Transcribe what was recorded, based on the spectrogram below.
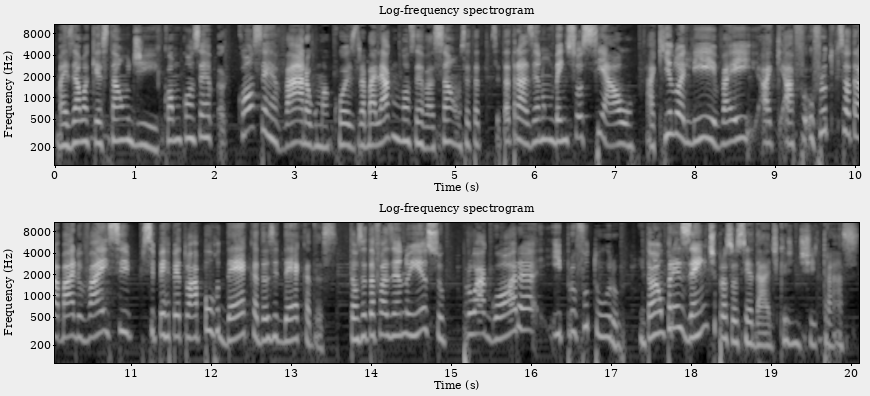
mas é uma questão de como conserva conservar alguma coisa, trabalhar com conservação, você está tá trazendo um bem social. Aquilo ali vai. A, a, o fruto do seu trabalho vai se, se perpetuar por décadas e décadas. Então você está fazendo isso pro agora e pro futuro. Então é um presente para a sociedade que a gente traz.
